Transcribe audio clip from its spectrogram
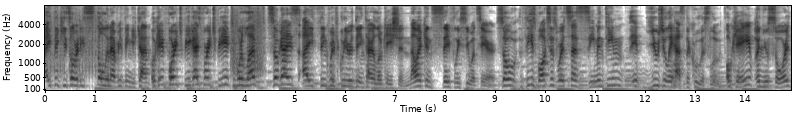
I think he's already stolen everything he can. Okay, 4 HP, guys, 4 HP. Two more left. So, guys, I think we've cleared the entire location. Now I can safely see what's here. So, these boxes where it says ZeeMan Team, it usually has the coolest loot. Okay, a new sword.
